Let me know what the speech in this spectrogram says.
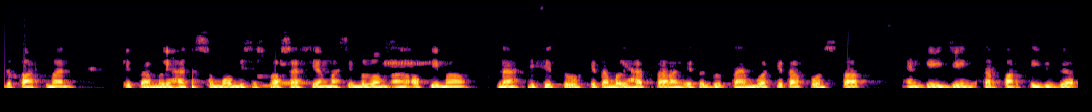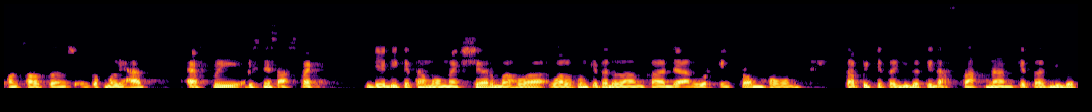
department. Kita melihat semua bisnis proses yang masih belum uh, optimal. Nah, di situ kita melihat sekarang is a good time buat kita pun start engaging third party juga consultants untuk melihat every business aspect. Jadi kita mau make sure bahwa walaupun kita dalam keadaan working from home, tapi kita juga tidak stagnan. Kita juga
